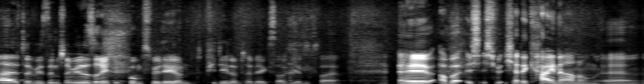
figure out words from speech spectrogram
Alter, wir sind schon wieder so richtig bumsfidel und fidel unterwegs auf jeden Fall. Äh, aber ich, ich, ich hatte keine Ahnung, äh,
